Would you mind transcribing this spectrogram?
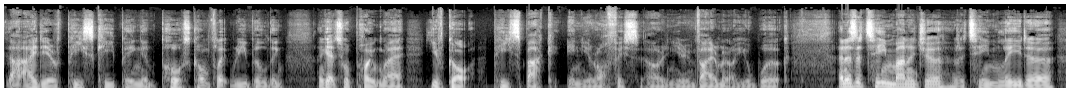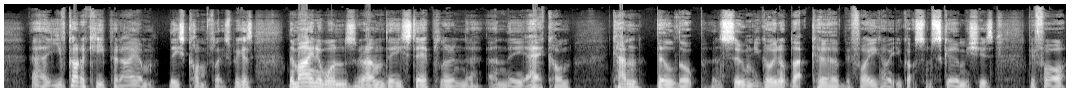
that idea of peacekeeping and post conflict rebuilding and get to a point where you've got peace back in your office or in your environment or your work. And as a team manager or a team leader, uh, you've got to keep an eye on these conflicts because the minor ones around the stapler and the and the aircon can build up, and soon you're going up that curve before you go. You've got some skirmishes before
